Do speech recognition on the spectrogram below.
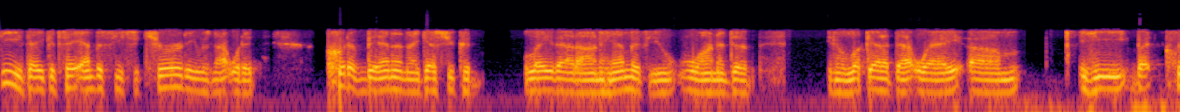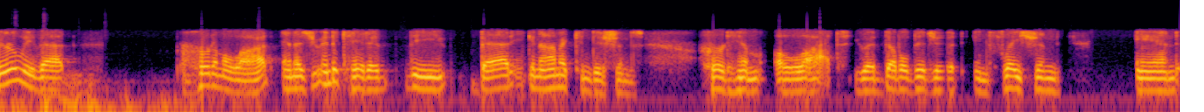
seized. Now you could say embassy security was not what it could have been, and I guess you could lay that on him if you wanted to, you know, look at it that way. Um, he, but clearly that hurt him a lot, and as you indicated, the bad economic conditions hurt him a lot. You had double-digit inflation and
